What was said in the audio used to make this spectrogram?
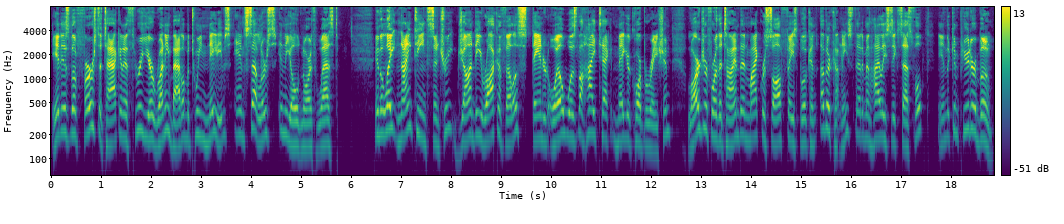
It is the first attack in a three year running battle between natives and settlers in the Old Northwest. In the late 19th century, John D. Rockefeller's Standard Oil was the high tech megacorporation, larger for the time than Microsoft, Facebook, and other companies that have been highly successful in the computer boom.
